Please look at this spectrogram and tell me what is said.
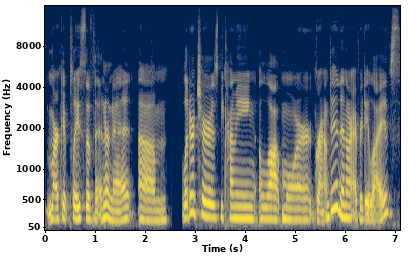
marketplace of the internet, um, literature is becoming a lot more grounded in our everyday lives.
